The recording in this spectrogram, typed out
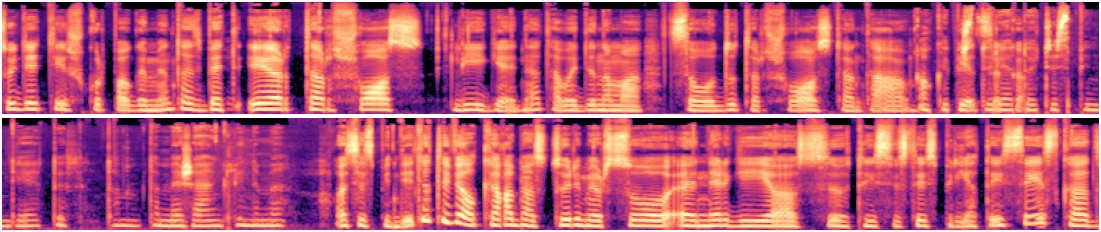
sudėti, iš kur pagamintas, bet ir taršos lygį, ne, tą vadinamą CO2 taršos, ten tą. O kaip jis turėtų atsispindėti tam, tame ženklinime? atsispindėti, tai vėl ką mes turime ir su energijos tais visais prietaisais, kad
